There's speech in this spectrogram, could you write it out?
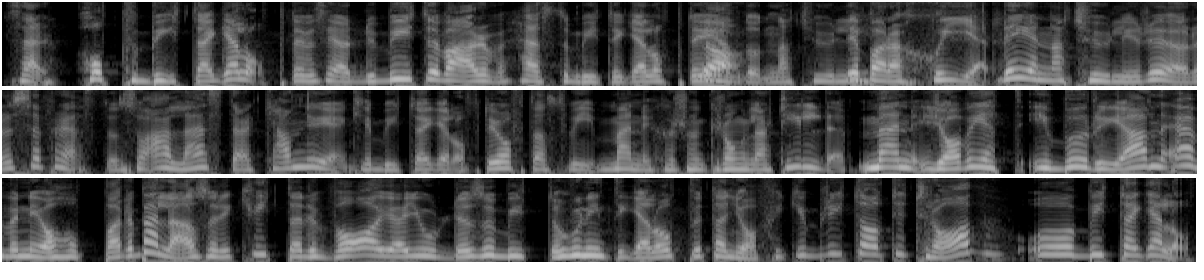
så här, hoppbyta galopp. Det vill säga du byter varv, hästen byter galopp. Det är Ja, ändå naturligt. Det bara sker. Det är en naturlig rörelse för hästen så alla hästar kan ju egentligen byta galopp. Det är oftast vi människor som krånglar till det. Men jag vet i början, även när jag hoppade Bella, alltså det kvittade vad jag gjorde så bytte hon inte galopp utan jag fick ju bryta av till trav och byta galopp.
